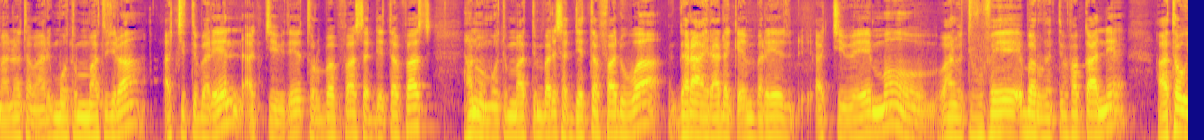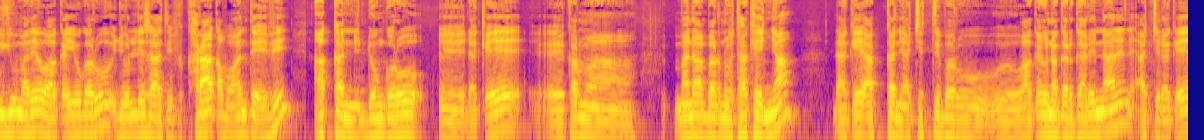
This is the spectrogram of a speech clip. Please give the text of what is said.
mana tamaarii mootummaatu jira. Achitti bareen achi bitee torbaffaa saddeettaffaas hanuma mootummaatti baree saddeettaffaa duwwaa gara ayiraa dhaqeen baree achi ba'ee immoo waan itti fufee baruu natti hin fakkaanne haa ta'u iyyuu malee waaqayyo garuu ijoollee isaatiif karaa qaba waan ta'eef akka inni dongoroo dhaqee karuma mana barnootaa keenyaa. Dhaqee akkan achitti baruu waaqayyoon na gargaarennaan achi dhaqee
